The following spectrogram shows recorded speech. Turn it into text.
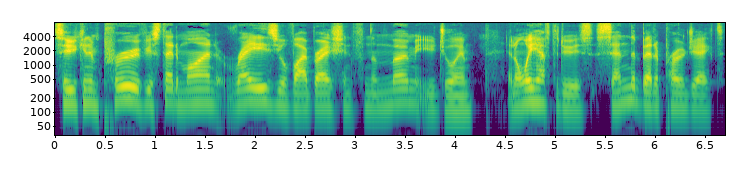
so you can improve your state of mind, raise your vibration from the moment you join. And all you have to do is send the Betar Project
